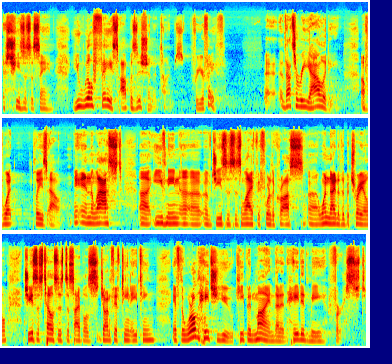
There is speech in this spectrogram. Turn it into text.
as Jesus is saying, you will face opposition at times for your faith. Uh, That's a reality of what plays out. In the last uh, evening uh, of Jesus' life before the cross, uh, one night of the betrayal, Jesus tells his disciples, John 15, 18, if the world hates you, keep in mind that it hated me first.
